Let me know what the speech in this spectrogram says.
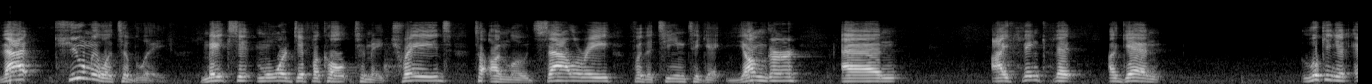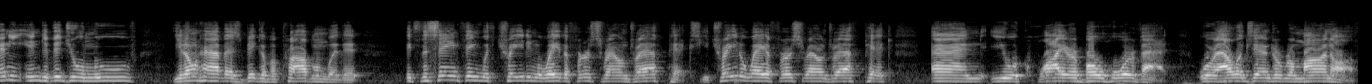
that cumulatively makes it more difficult to make trades, to unload salary, for the team to get younger. And I think that, again, looking at any individual move, you don't have as big of a problem with it. It's the same thing with trading away the first round draft picks. You trade away a first round draft pick and you acquire Bo Horvat or Alexander Romanov.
